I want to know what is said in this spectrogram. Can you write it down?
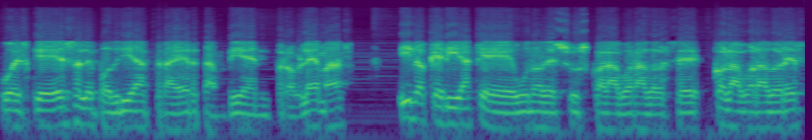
pues que eso le podría traer también problemas y no quería que uno de sus colaboradores, eh, colaboradores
